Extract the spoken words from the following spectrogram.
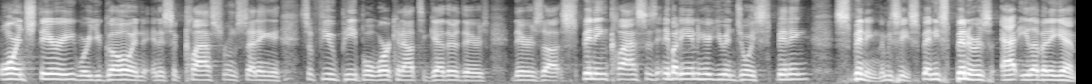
Orange Theory where you go and, and, it's a classroom setting. It's a few people working out together. There's there's uh, spinning classes. Anybody in here you enjoy spinning? Spinning. Let me see. Spinning spinners at 11 a.m.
